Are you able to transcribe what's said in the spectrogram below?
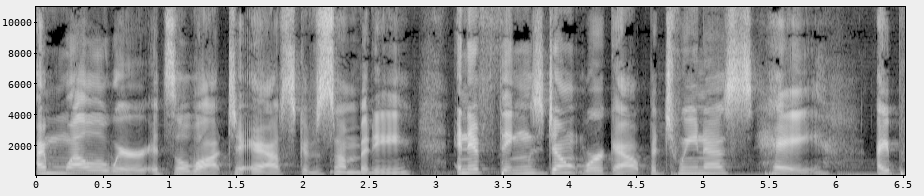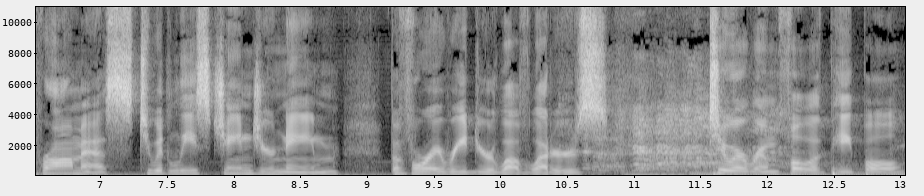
I'm well aware it's a lot to ask of somebody, and if things don't work out between us, hey, I promise to at least change your name before I read your love letters to a room full of people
